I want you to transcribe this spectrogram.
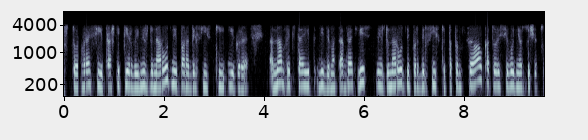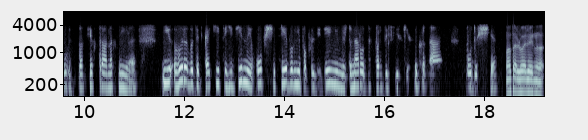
что в России прошли первые международные парадельфийские игры. Нам предстоит, видимо, собрать весь международный парадельфийский потенциал, который сегодня существует во всех странах мира, и выработать какие-то единые общие требования по проведению международных парадельфийских игр на будущее. Наталья Валерьевна,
